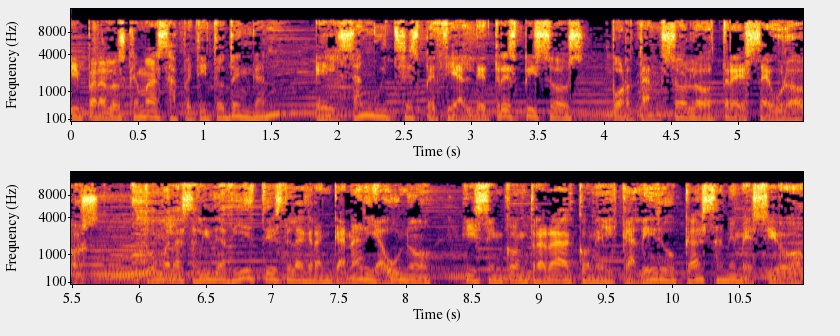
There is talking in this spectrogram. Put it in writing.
Y para los que más apetito tengan, el sándwich especial de tres pisos por tan solo 3 euros. Toma la salida 10 desde la Gran Canaria 1 y se encontrará con el Calero Casa Nemesio.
